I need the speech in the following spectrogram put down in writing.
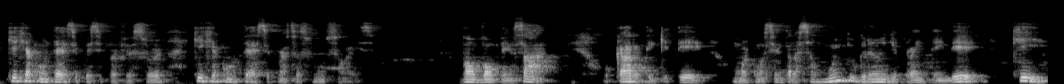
O que, que acontece com esse professor? O que, que acontece com essas funções? Vão, vão pensar? O cara tem que ter uma concentração muito grande para entender que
